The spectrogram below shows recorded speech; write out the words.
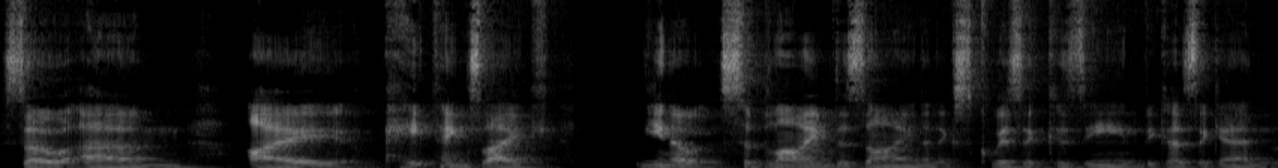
So um, I hate things like, you know, sublime design and exquisite cuisine because, again,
